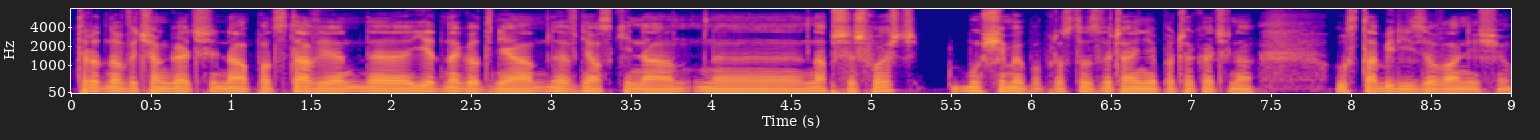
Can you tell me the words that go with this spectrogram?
Trudno wyciągać na podstawie y, jednego dnia wnioski na, na przyszłość. Musimy po prostu zwyczajnie poczekać na ustabilizowanie się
